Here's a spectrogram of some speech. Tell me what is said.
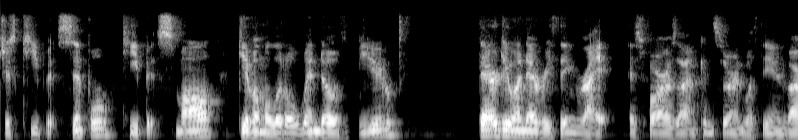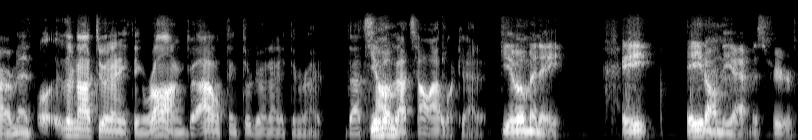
just keep it simple, keep it small, give them a little window of view. They're doing everything right as far as I'm concerned with the environment. Well, they're not doing anything wrong, but I don't think they're doing anything right. That's give how, them, that's how I look at it. Give them an eight, eight, eight on the atmosphere.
